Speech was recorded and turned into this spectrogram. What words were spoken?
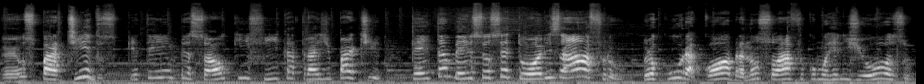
é, os partidos, porque tem um pessoal que fica atrás de partido. Tem também os seus setores afro. Procura, cobra, não só afro como religioso.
